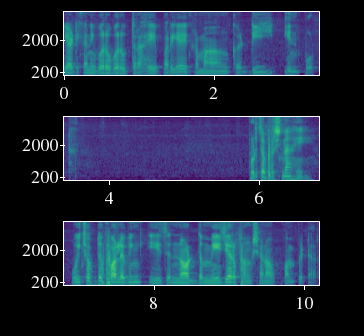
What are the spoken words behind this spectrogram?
या ठिकाणी बरोबर उत्तर आहे पर्याय क्रमांक डी इनपुट पुढचा प्रश्न आहे which of the following is not the major function of computer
